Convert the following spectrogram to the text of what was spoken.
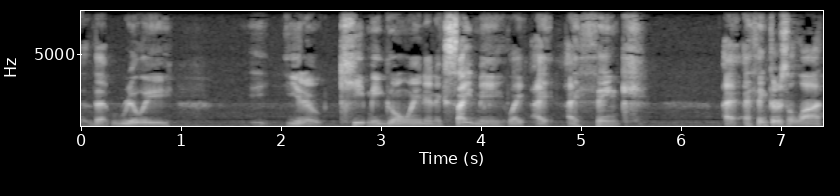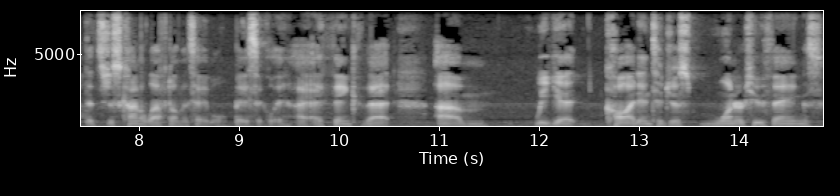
that really you know keep me going and excite me like i i think i, I think there's a lot that's just kind of left on the table basically. I, I think that um, we get caught into just one or two things.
